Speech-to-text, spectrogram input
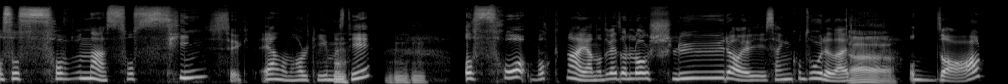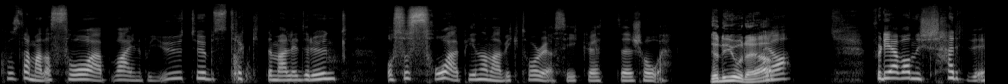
Og så sovna jeg så sinnssykt en og en halv times Mm. tid. Og så våkna jeg igjen, og du vet, og lå og slura i sengekontoret der. Ja. Og da koste jeg meg. Da så jeg, var jeg inne på YouTube, strøkte meg litt rundt. Og så så jeg pinadø meg Victoria's Secret-showet. ja, du gjorde det, ja? Ja. Fordi jeg var nysgjerrig,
